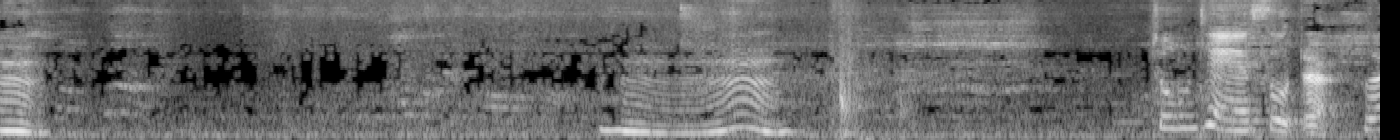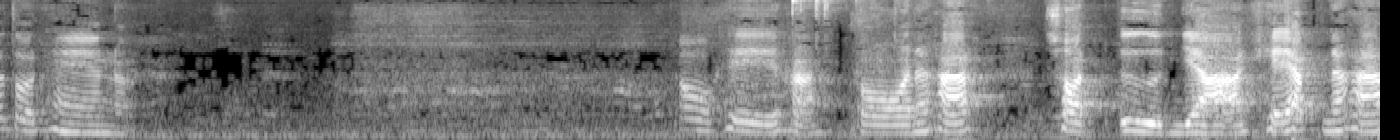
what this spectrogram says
อืมอื้อหือทุ่มเทสุดอะเพื่อตัวแทนอะโอเคค่ะ ต่อนะคะ ช็อตอื่นอย่าแคปนะคะ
